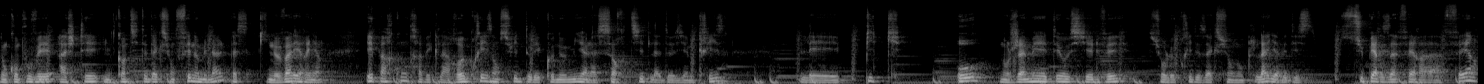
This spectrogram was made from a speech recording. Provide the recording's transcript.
Donc on pouvait acheter une quantité d'actions phénoménale parce qu'ils ne valaient rien. Et par contre, avec la reprise ensuite de l'économie à la sortie de la deuxième crise, les pics hauts n'ont jamais été aussi élevés sur le prix des actions. Donc là, il y avait des super affaires à faire,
